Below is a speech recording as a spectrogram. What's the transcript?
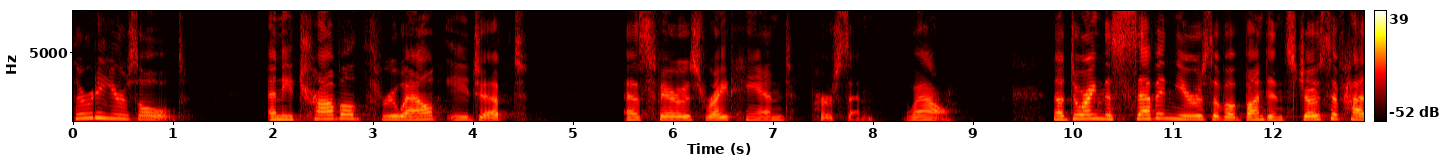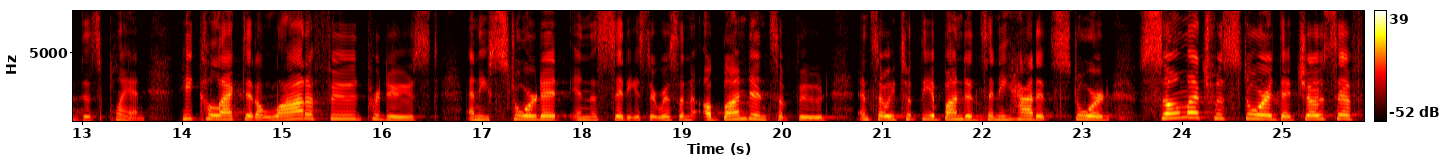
30 years old. And he traveled throughout Egypt as Pharaoh's right hand person. Wow. Now, during the seven years of abundance, Joseph had this plan. He collected a lot of food produced and he stored it in the cities. There was an abundance of food, and so he took the abundance and he had it stored. So much was stored that Joseph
